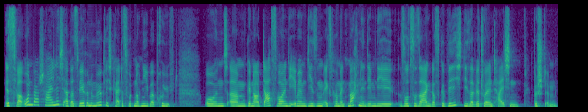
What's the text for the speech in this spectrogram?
ist zwar unwahrscheinlich, aber es wäre eine Möglichkeit. Das wurde noch nie überprüft. Und ähm, genau das wollen die eben in diesem Experiment machen, indem die sozusagen das Gewicht dieser virtuellen Teilchen bestimmen.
